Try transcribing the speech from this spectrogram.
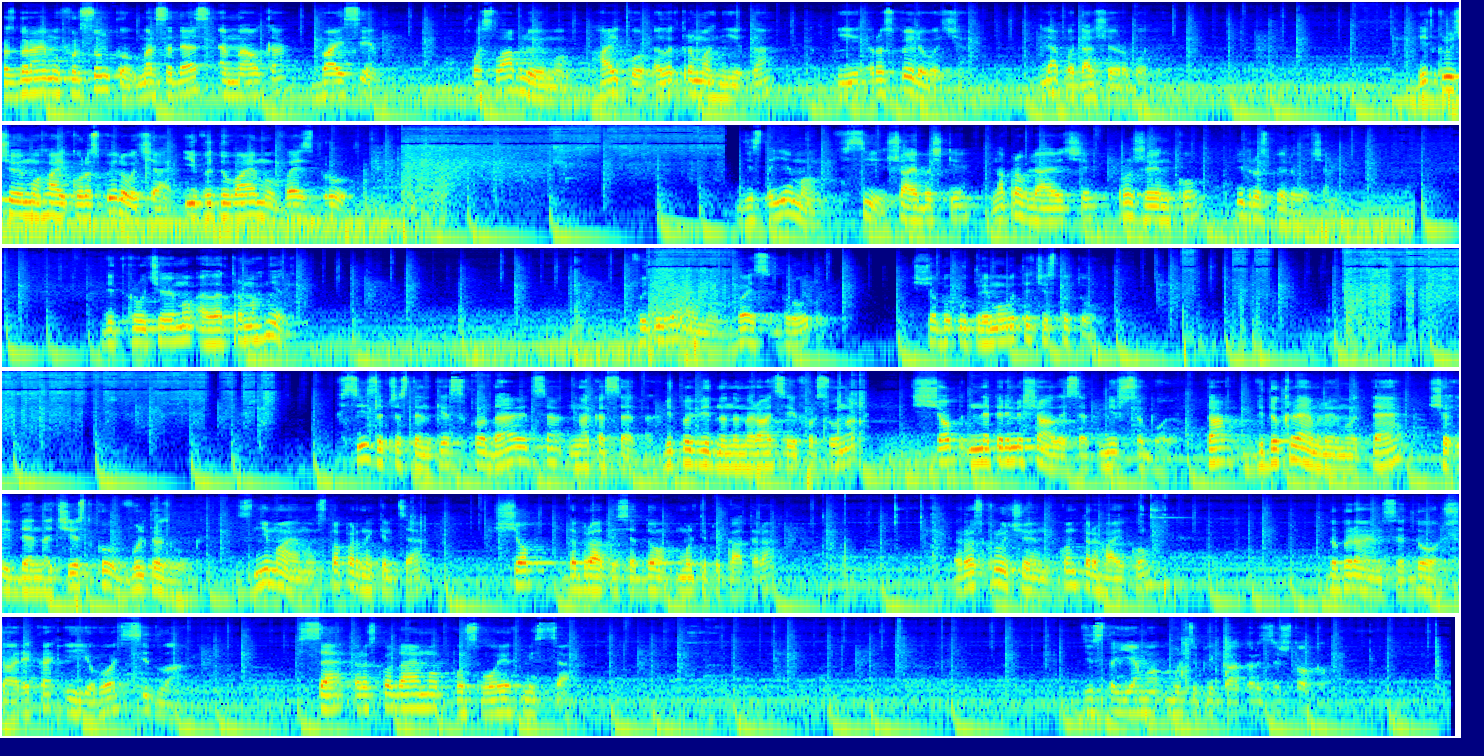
Розбираємо форсунку Mercedes MLK 2.7. Послаблюємо гайку електромагніта і розпилювача для подальшої роботи. Відкручуємо гайку розпилювача і видуваємо весь бруд. Дістаємо всі шайбочки, направляючи пружинку під розпилювачем. Відкручуємо електромагніт. Видуваємо весь бруд, щоб утримувати чистоту. Всі запчастинки складаються на касетах відповідно нумерації форсунок, щоб не перемішалися між собою. Та відокремлюємо те, що йде на чистку в ультразвук. Знімаємо стопорне кільце, щоб добратися до мультиплікатора. Розкручуємо контргайку, добираємося до шарика і його сідла. Все розкладаємо по своїх місцях. Дістаємо мультиплікатор зі штоком.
